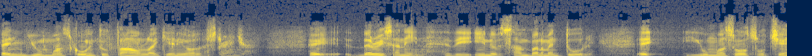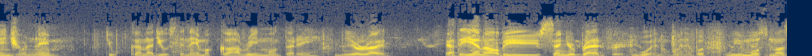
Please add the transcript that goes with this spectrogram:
Then you must go into town like any other stranger. Hey, there is an inn, the Inn of San Bonaventure. Hey, you must also change your name. You cannot use the name of Carver in Monterey. You're right. At the inn, I'll be Senor Bradford. Bueno, bueno, but we must not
